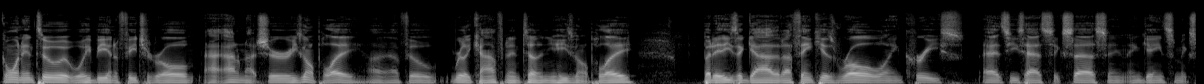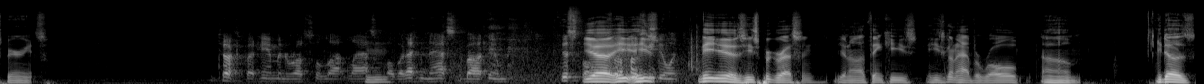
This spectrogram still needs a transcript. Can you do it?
going into it. Will he be in a featured role? I, I'm not sure. He's going to play. I, I feel really confident telling you he's going to play, but he's a guy that I think his role will increase as he's had success and, and gained some experience. You talked about Hammond Russell a lot last fall, but I haven't asked about him this fall. Mm-hmm. Yeah, So he, he he's doing? he is. He's progressing. You know, I think he's he's going to have a role. Um, he does.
